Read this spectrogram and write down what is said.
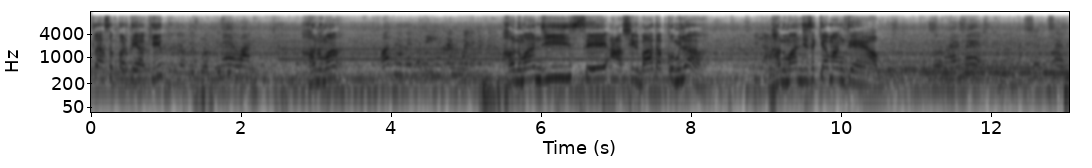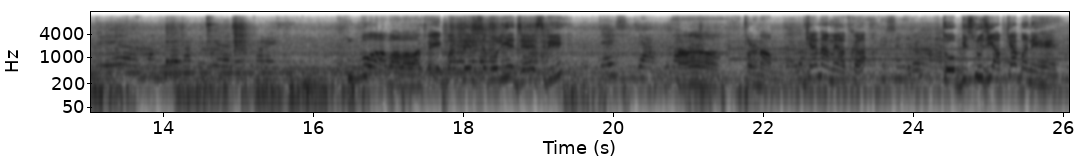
क्लास में पढ़ते हैं अकीब हनुमान हनुमान जी से आशीर्वाद आपको मिला? हनुमान जी से क्या मांगते हैं आप? वाह वाह वाह वाह। तो एक बार प्रेम से बोलिए जय श्री। जय श्री राम। हाँ प्रणाम। क्या नाम है आपका? तो विष्णु जी आप क्या बने हैं?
